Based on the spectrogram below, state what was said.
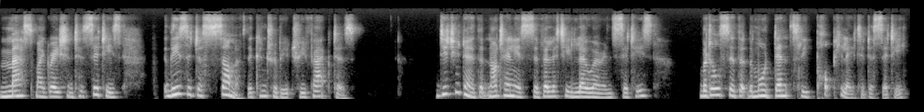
mass migration to cities, these are just some of the contributory factors. Did you know that not only is civility lower in cities, but also that the more densely populated a city,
